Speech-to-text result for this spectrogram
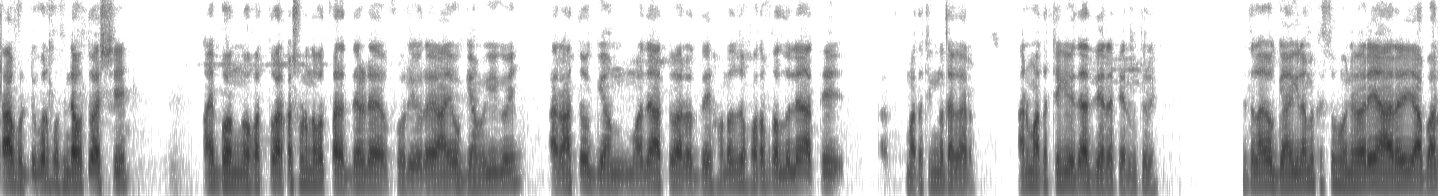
তা ফুটি পর পছন্দ করতে আসছি আমি বন্ধ করতে আর কাছে নগদ পারে দেড় ফরিওরে আমি অজ্ঞাম গিয়ে গই আর রাতে অজ্ঞাম মাঝে আতো আর দেখুন যে হঠাৎ ফুটাল দিলে রাতে মাথা ঠিক না থাকার আর মাথা ঠিক হয়ে যায় দিয়ে রাতে এর ভিতরে তাহলে আমি অজ্ঞান গেলাম কিছু হনে পারে আর আবার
